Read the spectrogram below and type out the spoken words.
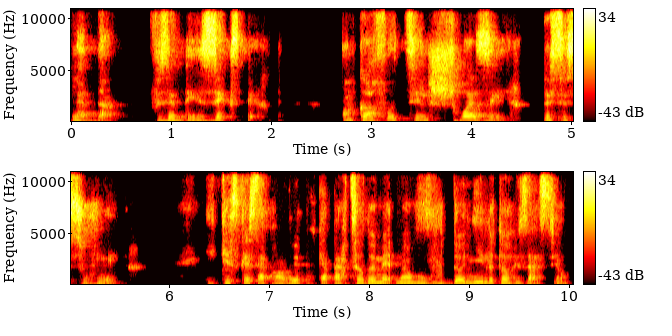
là-dedans. Vous êtes des expertes. Encore faut-il choisir de se souvenir. Et qu'est-ce que ça prendrait pour qu'à partir de maintenant, vous vous donniez l'autorisation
